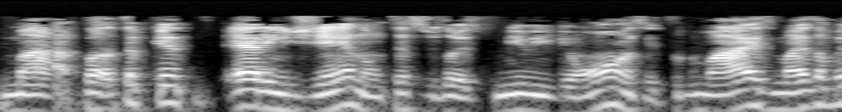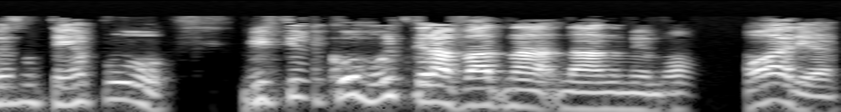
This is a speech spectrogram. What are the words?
mas, até porque era ingênuo, um texto de 2011 e tudo mais, mas ao mesmo tempo me ficou muito gravado na, na, na memória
